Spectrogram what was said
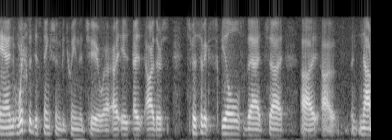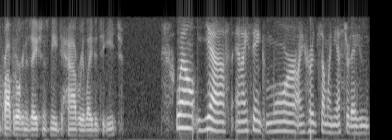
And what's the distinction between the two? Uh, is, are there specific skills that uh, uh, nonprofit organizations need to have related to each? Well, yes, and I think more. I heard someone yesterday who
